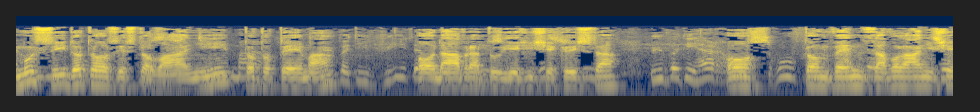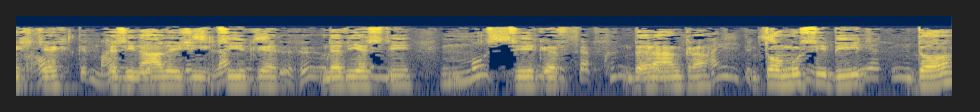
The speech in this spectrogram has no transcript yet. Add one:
musí do toho zjistování toto téma o návratu Ježíše Krista, o tom ven zavolání všech těch, kteří náleží církve nevěsty, církev beránka, to musí být do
